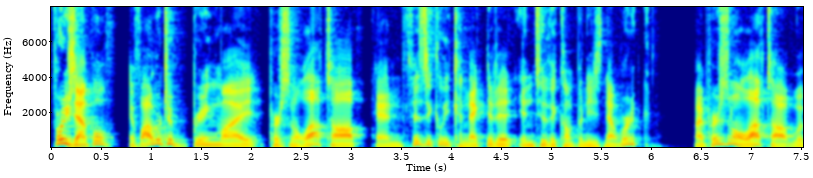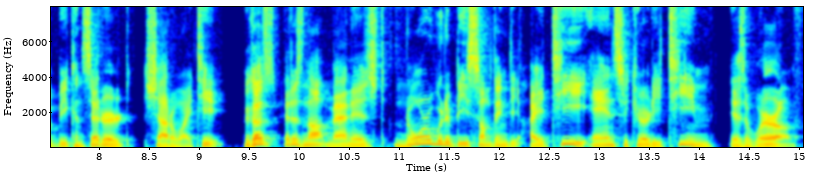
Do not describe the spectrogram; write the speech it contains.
For example, if I were to bring my personal laptop and physically connected it into the company's network, my personal laptop would be considered shadow IT because it is not managed, nor would it be something the IT and security team is aware of.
